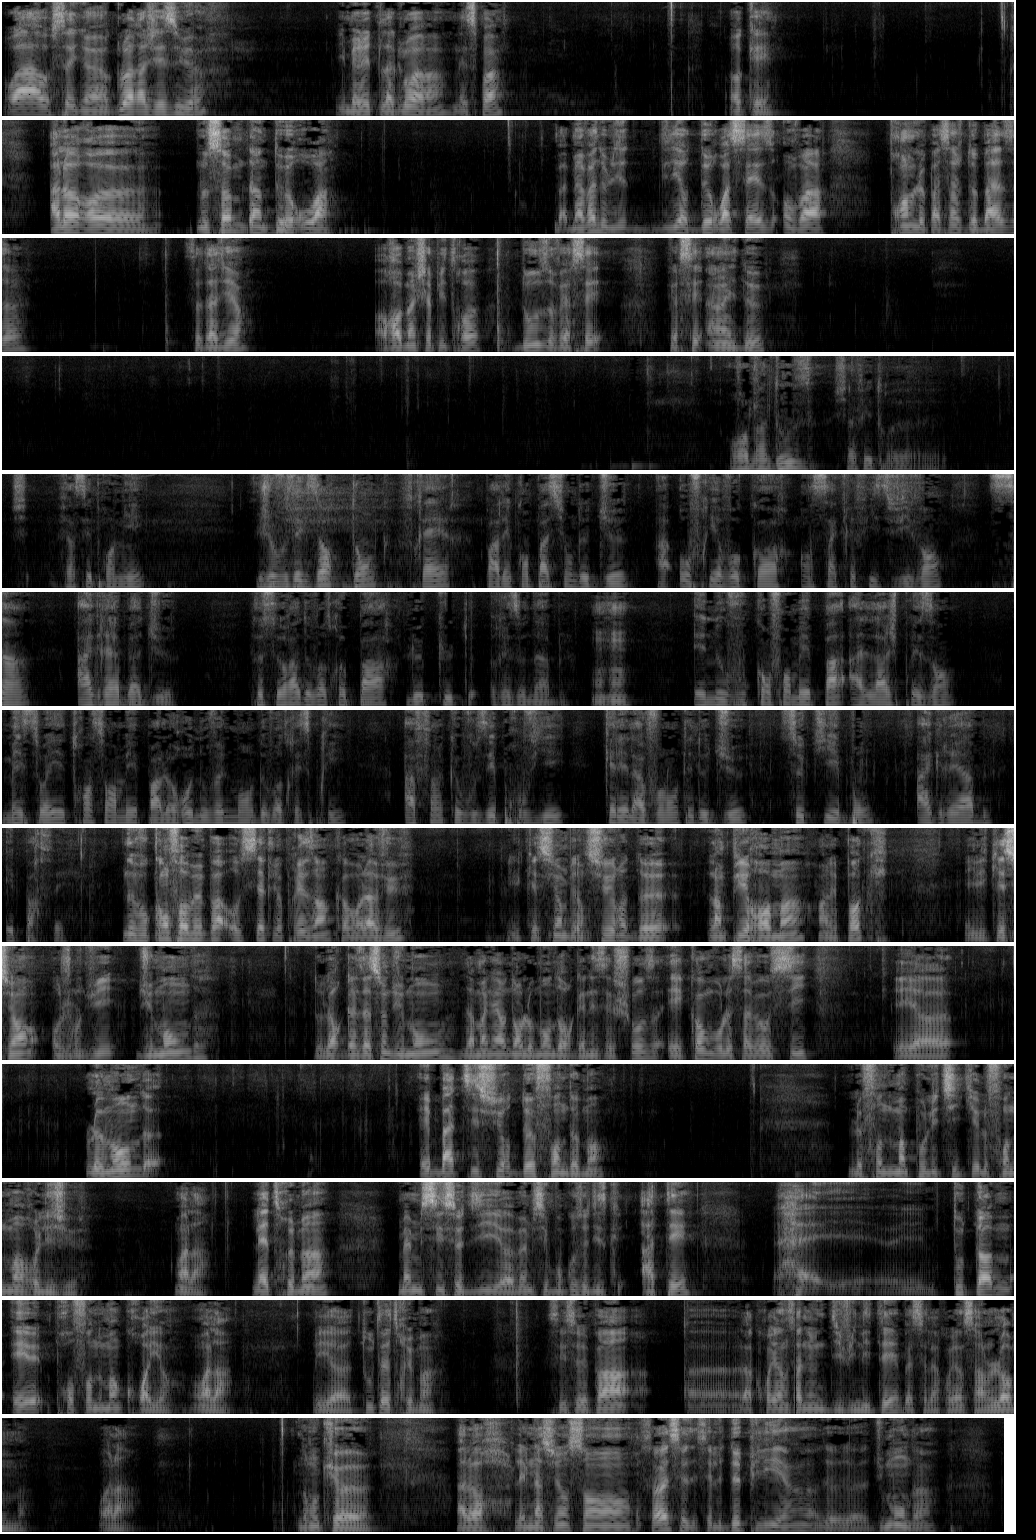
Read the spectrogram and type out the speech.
Waouh, Seigneur, gloire à Jésus. Hein? Il mérite la gloire, hein, n'est-ce pas? Ok. Alors, euh, nous sommes dans deux rois. Bah, mais avant de lire deux rois 16, on va prendre le passage de base, c'est-à-dire Romains chapitre 12, versets, versets 1 et 2. Romains 12, chapitre, euh, verset 1er. Je vous exhorte donc, frères, par les compassions de Dieu, à offrir vos corps en sacrifice vivant, saint, agréable à Dieu. Ce sera de votre part le culte raisonnable. Mhm. Et ne vous conformez pas à l'âge présent, mais soyez transformés par le renouvellement de votre esprit, afin que vous éprouviez quelle est la volonté de Dieu, ce qui est bon, agréable et parfait. Ne vous conformez pas au siècle présent, comme on l'a vu. Il est question, bien sûr, de l'Empire romain à l'époque. Il est question aujourd'hui du monde, de l'organisation du monde, de la manière dont le monde organise les choses. Et comme vous le savez aussi, euh, le monde est bâti sur deux fondements. Le fondement politique et le fondement religieux. Voilà. L'être humain, même s'il se dit, euh, même si beaucoup se disent athées, tout homme est profondément croyant. Voilà. Et euh, tout être humain. Si ce n'est pas euh, la croyance en une divinité, ben, c'est la croyance en l'homme. Voilà. Donc, alors, les nations sont. C'est vrai, c'est les deux piliers hein, du monde hein.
